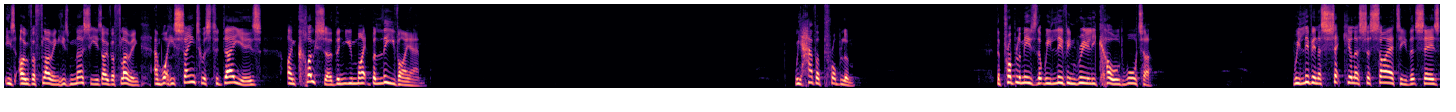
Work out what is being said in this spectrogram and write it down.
is overflowing, His mercy is overflowing. And what He's saying to us today is, I'm closer than you might believe I am. we have a problem. The problem is that we live in really cold water. We live in a secular society that says,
